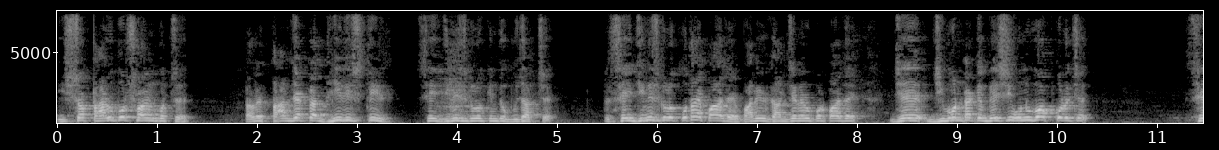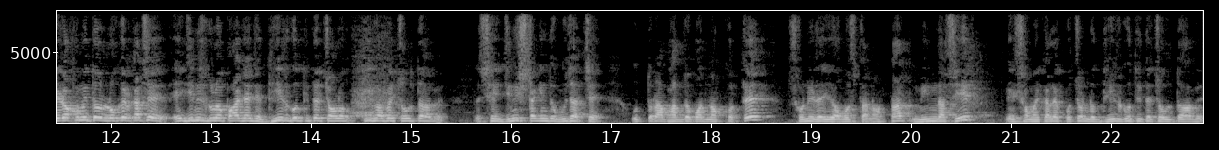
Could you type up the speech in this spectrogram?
ঈশ্বর তার উপর শয়ন করছে, তাহলে তার যে একটা ধীর স্থির, সেই জিনিসগুলো কিন্তু বুঝাচ্ছে। তো সেই জিনিসগুলো কোথায় পাওয়া যায়? বাড়ির গার্জেনের উপর পাওয়া যায়, যে জীবনটাকে বেশি অনুভব করেছে। সেরকমই তো লোকের কাছে এই জিনিসগুলো পাওয়া যায় যে ধীর গতিতে চলো, কীভাবে চলতে হবে? তো সেই জিনিসটা কিন্তু বুঝাচ্ছে। উত্তরা ভাদ্রপদ নক্ষত্রে শনির এই অবস্থান, অর্থাৎ মীন রাশির এই সময়কালে প্রচণ্ড ধীর গতিতে চলতে হবে,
